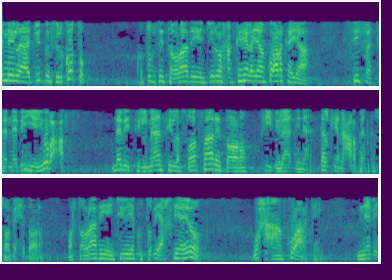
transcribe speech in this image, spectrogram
inii la ajidu fi lkutub kutubtii tawraad iyo injiil waxaan ka helayaan ku arkayaa sifata nabiyin yubcas nebi tilmaantii la soo saari doono fii bilaadina dalkeena carabeed ka soo bixi doono war tawraad iyo injiil iyo kutubi akriyayo waxa aan ku arkay nebi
